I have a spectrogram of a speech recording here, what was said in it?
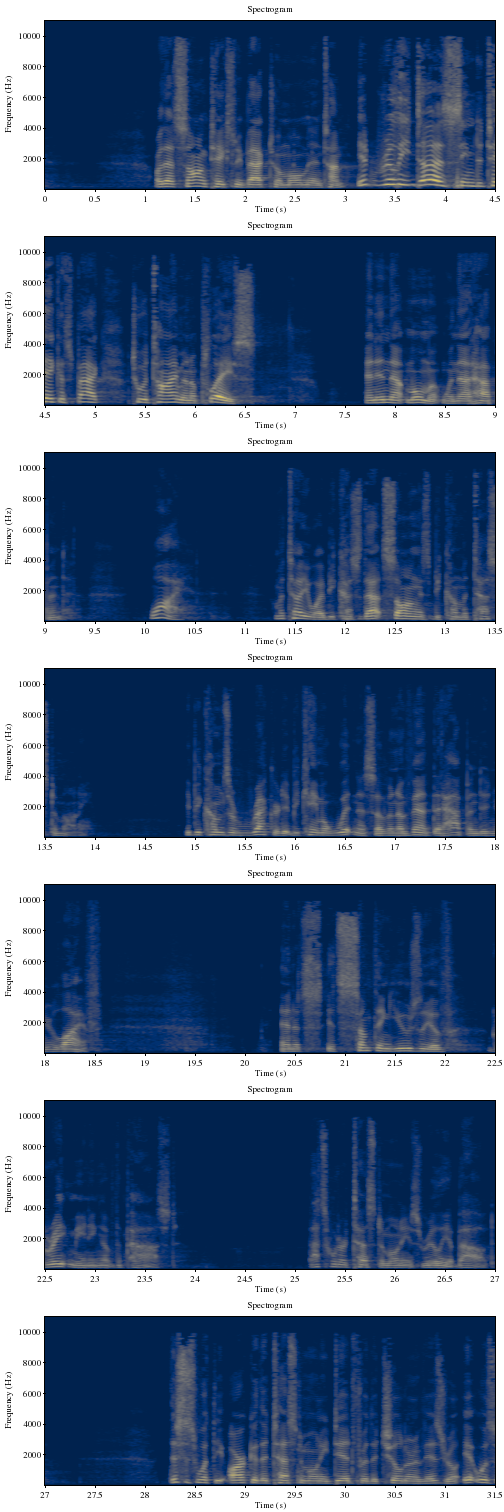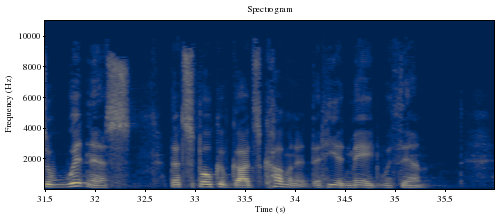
Or that song takes me back to a moment in time. It really does seem to take us back to a time and a place. And in that moment when that happened. Why? I'm going to tell you why. Because that song has become a testimony. It becomes a record, it became a witness of an event that happened in your life. And it's, it's something usually of great meaning of the past. That's what our testimony is really about. This is what the Ark of the Testimony did for the children of Israel. It was a witness that spoke of God's covenant that He had made with them.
